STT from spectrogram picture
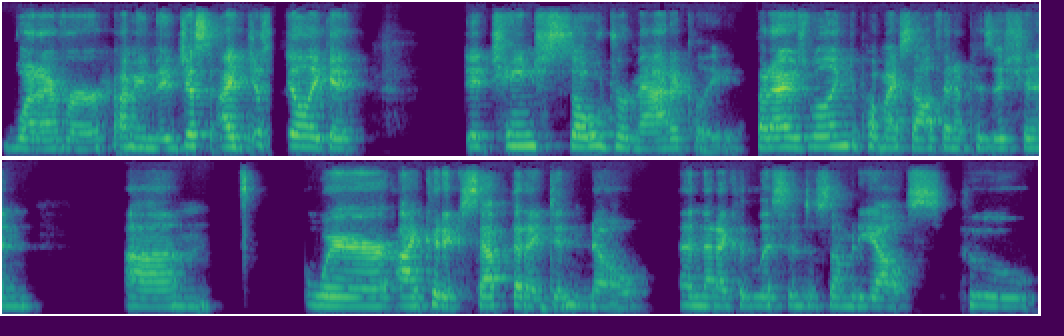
whatever. I mean, it just, I just feel like it, it changed so dramatically, but I was willing to put myself in a position um, where I could accept that I didn't know and that I could listen to somebody else who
